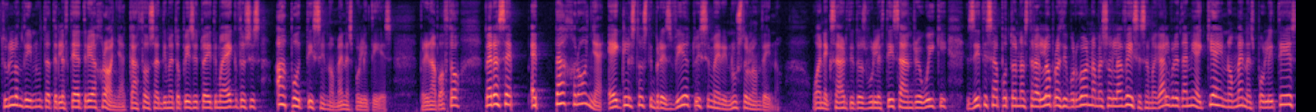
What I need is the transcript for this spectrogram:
του Λονδίνου τα τελευταία τρία χρόνια, καθώς αντιμετωπίζει το αίτημα έκδοσης από τις Ηνωμένε Πολιτείε. Πριν από αυτό, πέρασε 7 χρόνια έγκλειστο στην πρεσβεία του Ισημερινού στο Λονδίνο. Ο ανεξάρτητος βουλευτής Άντριο Βίκη ζήτησε από τον Αυστραλό Πρωθυπουργό να μεσολαβήσει σε Μεγάλη Βρετανία και Ηνωμένες Πολιτείες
